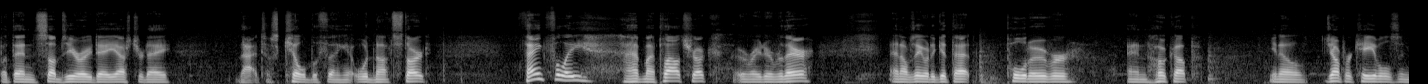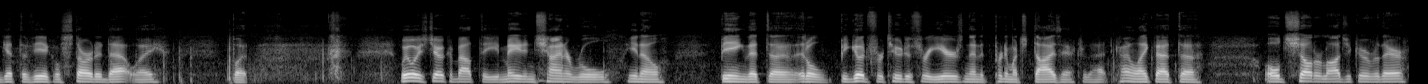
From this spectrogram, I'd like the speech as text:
but then Sub-Zero day yesterday, that just killed the thing. It would not start. Thankfully, I have my plow truck right over there. And I was able to get that pulled over and hook up, you know, jumper cables and get the vehicle started that way. But we always joke about the made in China rule, you know, being that uh, it'll be good for two to three years and then it pretty much dies after that. Kind of like that uh, old ShelterLogic over there.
